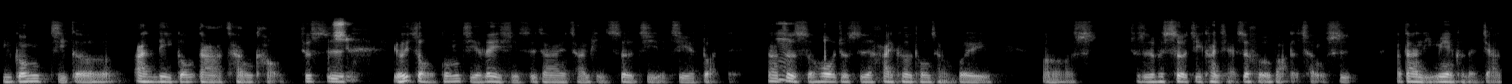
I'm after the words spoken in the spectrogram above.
提供几个案例供大家参考，就是。有一种攻击类型是在产品设计的阶段，那这时候就是骇客通常会，呃，就是会设计看起来是合法的城市，那但里面可能夹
